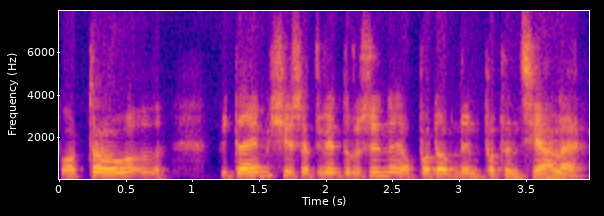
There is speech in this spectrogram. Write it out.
bo to wydaje mi się, że dwie drużyny o podobnym potencjale.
